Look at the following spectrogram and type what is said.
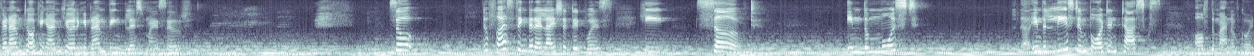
When I'm talking, I'm hearing it, I'm being blessed myself. So, the first thing that Elisha did was he served in the most, uh, in the least important tasks of the man of God.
